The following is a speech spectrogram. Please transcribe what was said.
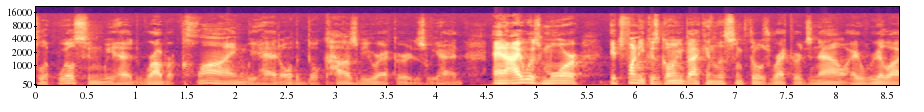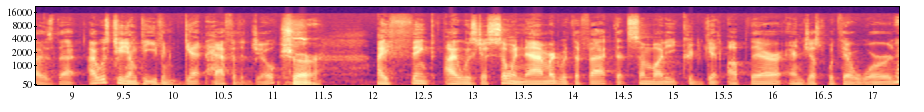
Flip Wilson, we had Robert Klein, we had all the Bill Cosby records, we had, and I was more. It's funny because going back and listening to those records now, I realized that I was too young to even get half of the jokes. Sure. I think I was just so enamored with the fact that somebody could get up there and just with their words,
